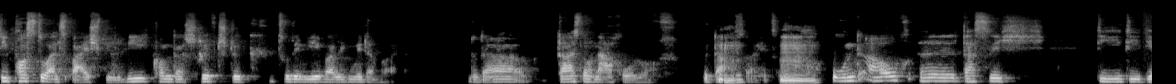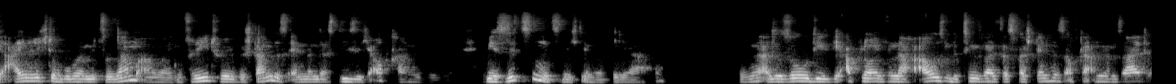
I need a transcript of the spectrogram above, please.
die Posto als Beispiel. Wie kommt das Schriftstück zu dem jeweiligen Mitarbeiter? Also da, da ist noch Nachholungsbedarf, mhm. sage ich jetzt. Mhm. Und auch, äh, dass sich die, die, die Einrichtung, wo wir mit zusammenarbeiten, Friedhöfe, Standesändern, dass die sich auch dran gewöhnen. Wir sitzen jetzt nicht in der Filiale. Also so die, die Abläufe nach außen, beziehungsweise das Verständnis auf der anderen Seite,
